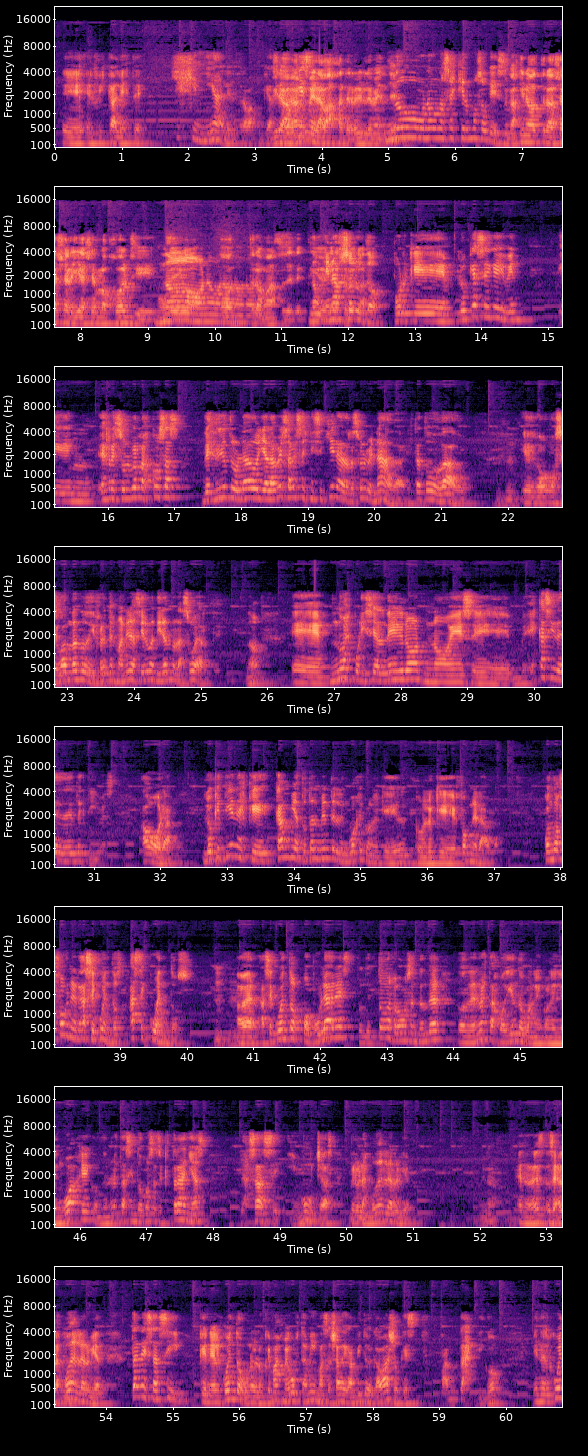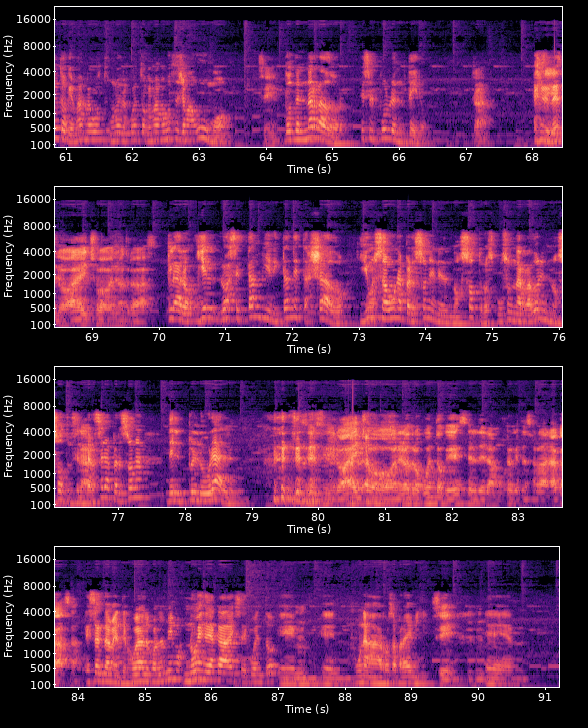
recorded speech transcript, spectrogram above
eh, el fiscal este. Y es genial el trabajo que hace. Mira, a mí me la baja terriblemente. No, no, no sabes qué hermoso que es. Me imagino otra, ya ya leía Sherlock Holmes y como No, digo, no, no, no, otro no. más detective. No, en absoluto. Porque lo que hace Gavin eh, es resolver las cosas desde otro lado y a la vez a veces ni siquiera resuelve nada. Está todo dado. Eh, o, o se van dando de diferentes maneras y él va tirando la suerte. ¿no? Eh, no es policial negro, no es. eh, es casi de, de detectives. Ahora, lo que tiene es que cambia totalmente el lenguaje con el que, él, con el que Faulkner habla. Cuando Faulkner hace cuentos, hace cuentos. A ver, hace cuentos populares donde todos lo vamos a entender, donde no está jodiendo con el, con el lenguaje, donde no está haciendo cosas extrañas. Las hace y muchas, pero las podés leer bien. ¿Entendés? O sea, las pueden leer bien. Tal es así que en el cuento, uno de los que más me gusta a mí, más allá de Gambito de Caballo, que es fantástico, en el cuento que más me gusta, uno de los cuentos que más me gusta se llama Humo, Sí, donde el narrador es el pueblo entero. claro. Sí, lo ha hecho en otras. Claro, y él lo hace tan bien y tan detallado y Bueno. usa una persona en el nosotros, usa un narrador en nosotros, en Claro. tercera persona del plural. Sí, sí, lo ha hecho en el otro cuento que es el de la mujer que está encerrada en la casa. Exactamente, juega con el mismo. No es de acá ese cuento, eh, en una rosa para Emily. Sí. Eh,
